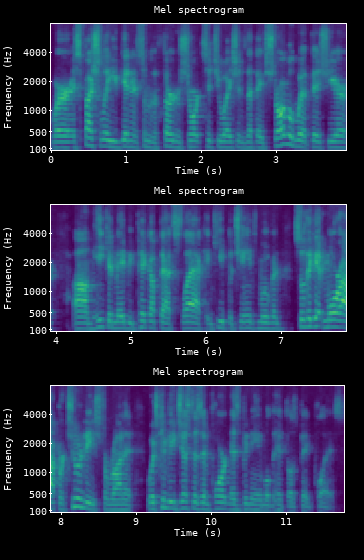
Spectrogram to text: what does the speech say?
where especially you get into some of the third and short situations that they've struggled with this year. Um, he can maybe pick up that slack and keep the chains moving so they get more opportunities to run it, which can be just as important as being able to hit those big plays.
